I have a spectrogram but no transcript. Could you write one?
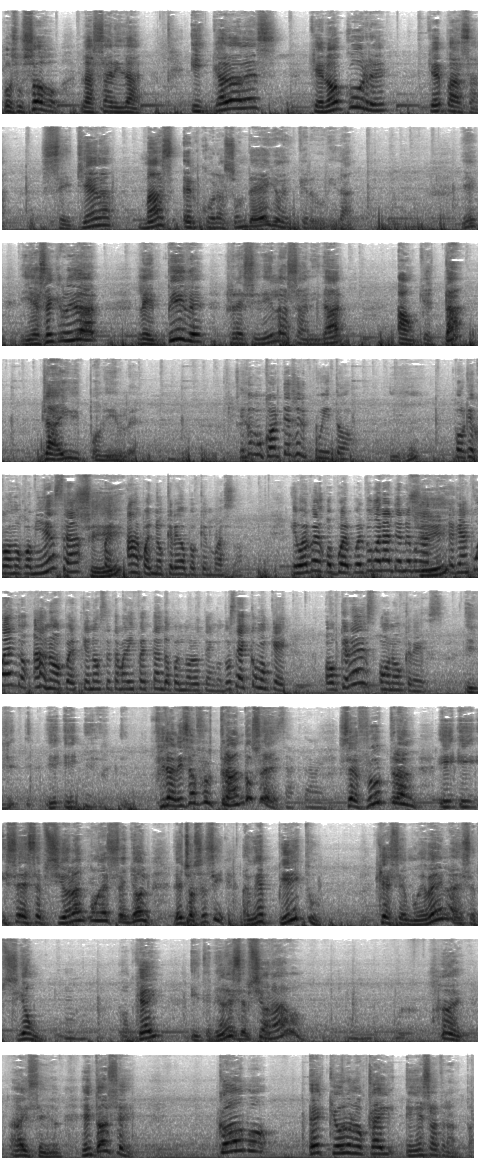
con sus ojos la sanidad. Y cada vez que no ocurre, ¿qué pasa? Se llena más el corazón de ellos de incredulidad. Y esa incredulidad le impide recibir la sanidad, aunque está ya ahí disponible. Es como corte circuito. Porque cuando comienza, pues, ah, pues no creo porque no pasó. Y vuelvo, vuelvo orar de nuevo ¿Sí? acuerdo. Ah, no, pues que no se está manifestando, pues no lo tengo. Entonces es como que o crees o no crees. Y, y, finalizan frustrándose. Exactamente. Se frustran y, se decepcionan con el Señor. De hecho, Ceci, hay un espíritu que se mueve en la decepción. ¿Ok? Y tenían decepcionado. ay, ay, Señor. Entonces, ¿cómo es que uno no cae en esa trampa?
